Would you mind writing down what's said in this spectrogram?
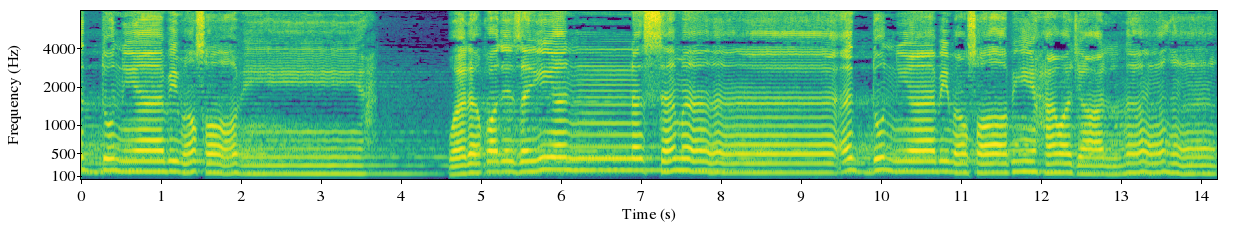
الدنيا بمصابيح. ولقد زينا السماء الدنيا بمصابيح وجعلناها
